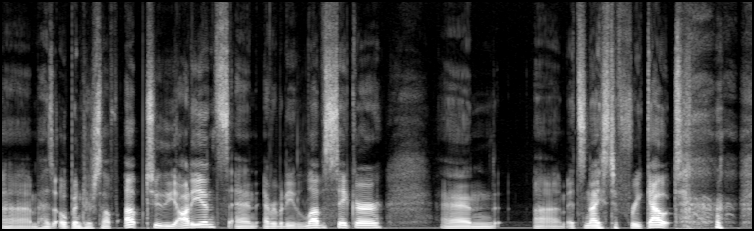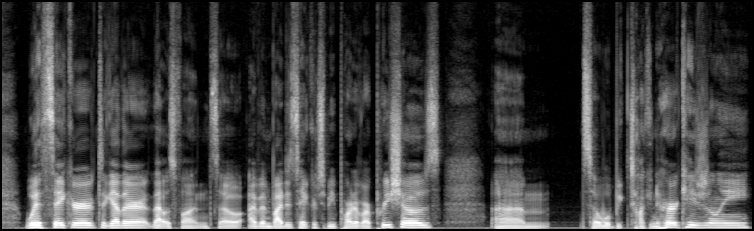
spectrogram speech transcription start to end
um, has opened herself up to the audience and everybody loves Saker. And um, it's nice to freak out with Saker together. That was fun. So I've invited Saker to be part of our pre shows. Um, so we'll be talking to her occasionally.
